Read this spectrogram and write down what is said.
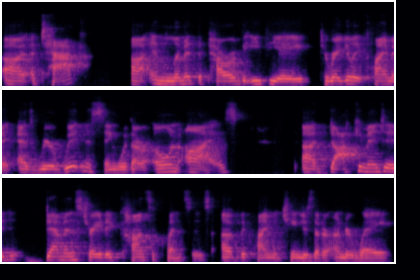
uh, attack uh, and limit the power of the EPA to regulate climate as we're witnessing with our own eyes uh, documented, demonstrated consequences of the climate changes that are underway.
